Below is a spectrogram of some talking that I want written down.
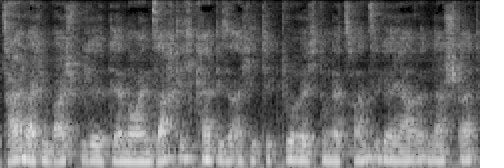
zahlreichen Beispiele der neuen Sachlichkeit, dieser Architekturrichtung der 20er Jahre in der Stadt.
